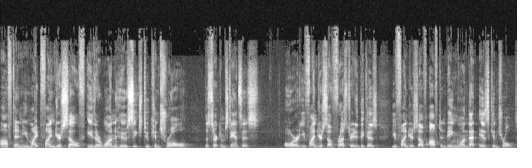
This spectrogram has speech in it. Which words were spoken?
often you might find yourself either one who seeks to control the circumstances, or you find yourself frustrated because you find yourself often being one that is controlled.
